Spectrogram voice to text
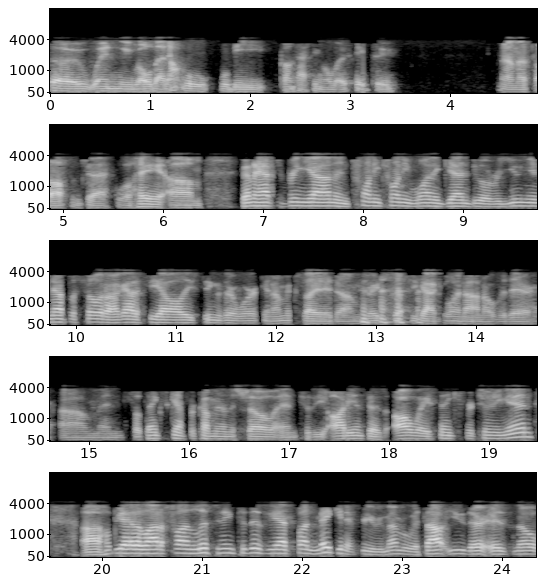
So when we roll that out, we'll, we'll be contacting all those people too. Man, that's awesome, Jack. Well, hey, um, gonna have to bring you on in 2021 again, do a reunion episode. I got to see how all these things are working. I'm excited. Um, great stuff you got going on over there. Um, and so thanks again for coming on the show. And to the audience, as always, thank you for tuning in. Uh, hope you had a lot of fun listening to this. We had fun making it for you. Remember, without you, there is no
